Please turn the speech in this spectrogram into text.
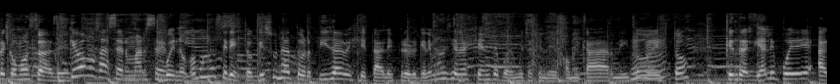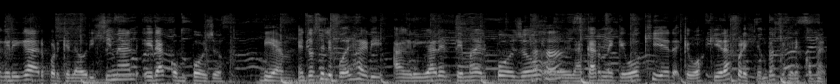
Ver cómo sale. ¿Qué vamos a hacer, Marce? Bueno, vamos a hacer esto, que es una tortilla de vegetales, pero le queremos decir a la gente, porque hay mucha gente que come carne y todo esto, que en realidad le puede agregar, porque la original era con pollo. Bien. Entonces le podés agre- agregar el tema del pollo Ajá. o de la carne que vos, quieras, que vos quieras, por ejemplo, si querés comer.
